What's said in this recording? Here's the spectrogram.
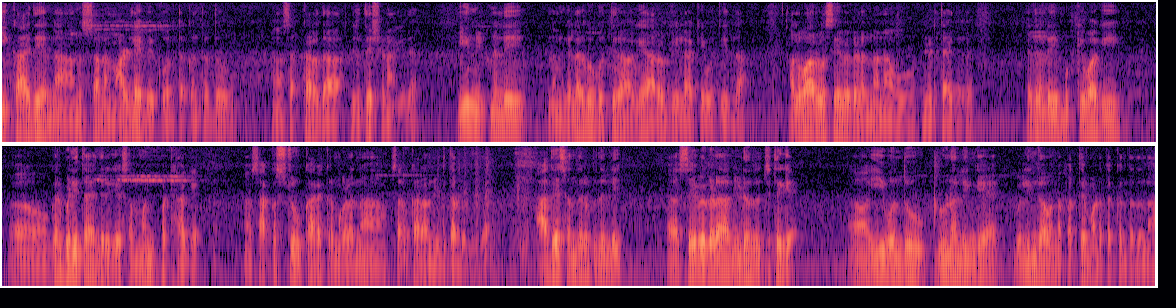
ಈ ಕಾಯ್ದೆಯನ್ನು ಅನುಷ್ಠಾನ ಮಾಡಲೇಬೇಕು ಅಂತಕ್ಕಂಥದ್ದು ಸರ್ಕಾರದ ನಿರ್ದೇಶನ ಆಗಿದೆ. ಈ ನಿಟ್ಟಿನಲ್ಲಿ ನಮಗೆಲ್ಲರಿಗೂ ಗೊತ್ತಿರೋ ಹಾಗೆ ಆರೋಗ್ಯ ಇಲಾಖೆ ವತಿಯಿಂದ ಹಲವಾರು ಸೇವೆಗಳನ್ನು ನಾವು ನೀಡ್ತಾ ಇದ್ದೇವೆ. ಇದರಲ್ಲಿ ಮುಖ್ಯವಾಗಿ ಗರ್ಭಿಣಿ ತಾಯಂದಿರಿಗೆ ಸಂಬಂಧಪಟ್ಟ ಹಾಗೆ ಸಾಕಷ್ಟು ಕಾರ್ಯಕ್ರಮಗಳನ್ನು ಸರ್ಕಾರ ನೀಡ್ತಾ ಬಂದಿದೆ. ಅದೇ ಸಂದರ್ಭದಲ್ಲಿ ಸೇವೆಗಳ ನೀಡೋದ್ರ ಜೊತೆಗೆ ಈ ಒಂದು ಭ್ರೂಣಲಿಂಗೆ ಲಿಂಗವನ್ನು ಪತ್ತೆ ಮಾಡತಕ್ಕಂಥದ್ದನ್ನು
